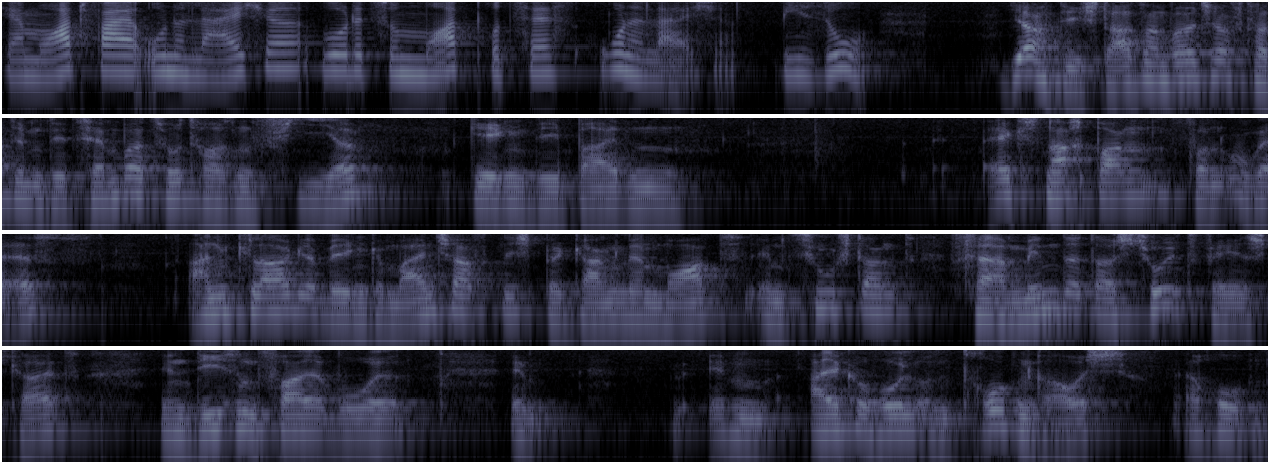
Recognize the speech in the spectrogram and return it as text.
Der Mordfall ohne Leiche wurde zum Mordprozess ohne Leiche. Wieso? Ja, die Staatsanwaltschaft hat im Dezember 2004 gegen die beiden Ex-Nachbarn von Uwe S. Anklage wegen gemeinschaftlich begangenem Mord im Zustand verminderter Schuldfähigkeit, in diesem Fall wohl im, im Alkohol- und Drogenrausch erhoben.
